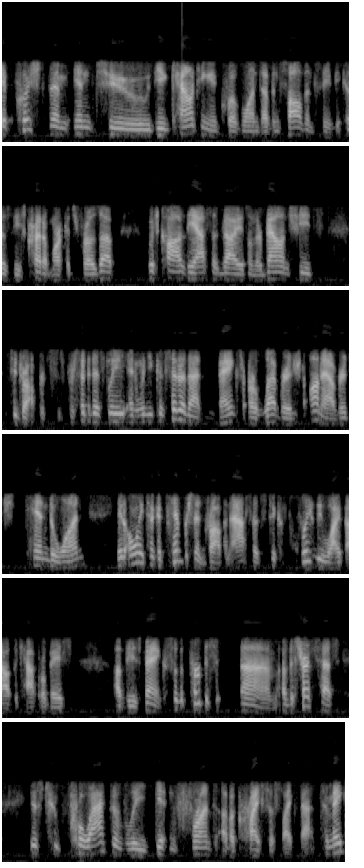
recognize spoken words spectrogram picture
it pushed them into the accounting equivalent of insolvency because these credit markets froze up, which caused the asset values on their balance sheets to drop precipitously. And when you consider that banks are leveraged on average 10 to 1, it only took a 10% drop in assets to completely wipe out the capital base of these banks. So the purpose um, of the stress test is to proactively get in front of a crisis like that, to make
